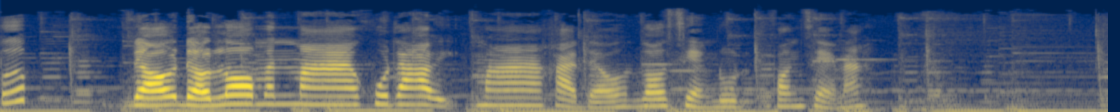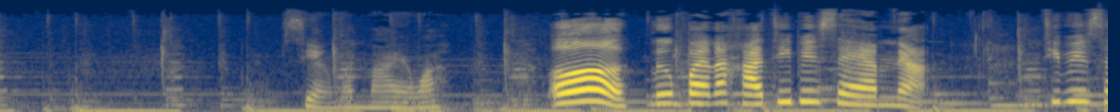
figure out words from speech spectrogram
ปุ๊บเดี๋ยวเดี๋ยวรอมันมาคูดาวอีกมาค่ะ เดี๋ยวรอเสียงดูฟังเสียงนะ สียงมันมาอย่างวะ เออ ลืมไปนะคะที่พี่แซมเนี่ย ที่พี่แซ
